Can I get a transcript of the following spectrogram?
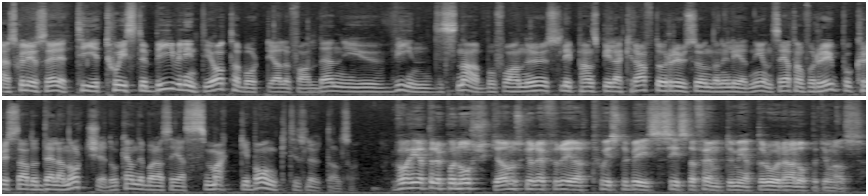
jag skulle ju säga det. 10 Twister B vill inte jag ta bort i alla fall. Den är ju vindsnabb och får han nu slippa han spilla kraft och rusa undan i ledningen. Säg att han får rygg på Cruzado della Noche. Då kan det bara säga smack i bonk till slut alltså. Vad heter det på norska om du ska referera Twister B's sista 50 meter då i det här loppet Jonas?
